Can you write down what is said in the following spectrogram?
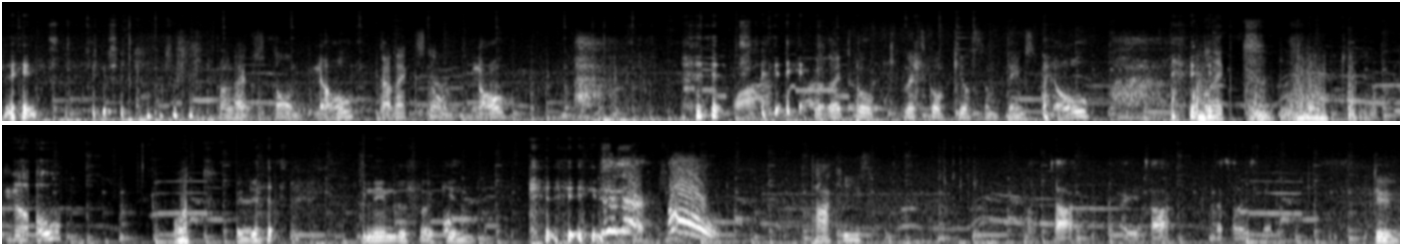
Thanks. Collect stone. No. Collect stone. No. Why? Let- Let's go. Let's go kill some things. No. Collect wood. No. what? I guess. Name the fucking. Get in there! Oh! Takis. Like talk? Like how you talk? That's how they spell it. Dude,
